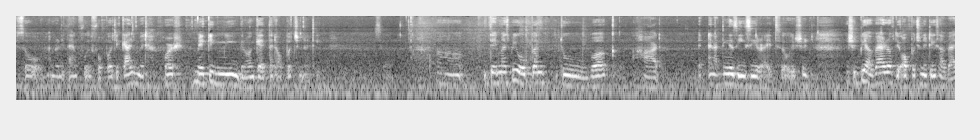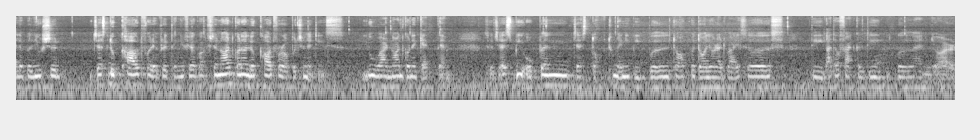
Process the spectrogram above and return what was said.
So I'm really thankful for Purdue Calumet for making me you know get that opportunity. So uh, they must be open to work hard and nothing is easy right? So you should you should be aware of the opportunities available. You should just look out for everything. If you're, if you're not going to look out for opportunities you are not going to get them. So just be open. Just talk to many people. Talk with all your advisors the other faculty people and your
